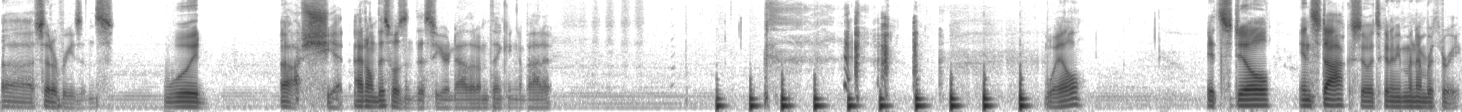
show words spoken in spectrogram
uh, set of reasons would. Oh shit! I don't. This wasn't this year. Now that I'm thinking about it. well, it's still in stock, so it's going to be my number three.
